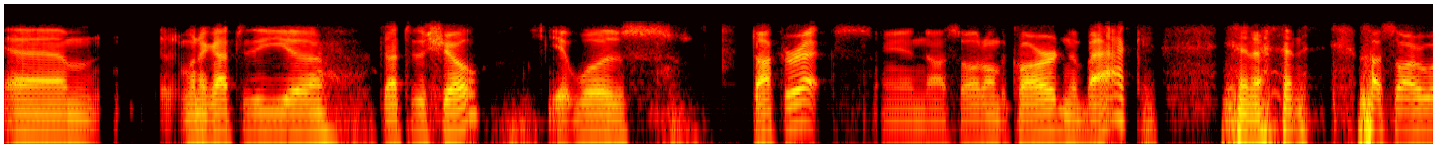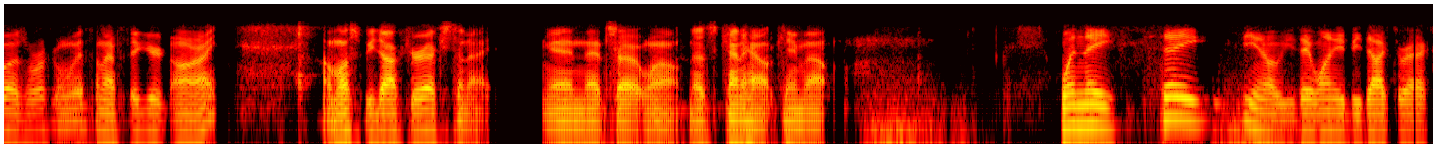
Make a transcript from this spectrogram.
Um, when I got to the uh, got to the show, it was Doctor X, and I saw it on the card in the back, and I, I saw who I was working with, and I figured, all right, I must be Doctor X tonight, and that's how it well, that's kind of how it came out. When they say, you know, they want you to be Doctor X,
